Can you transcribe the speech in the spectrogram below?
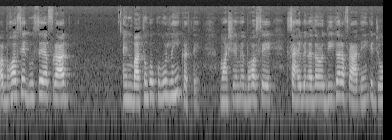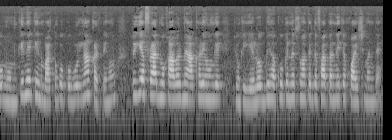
और बहुत से दूसरे अफराद इन बातों को कबूल नहीं करते। माशरे में बहुत से साहिब नज़र और दीगर अफराद हैं कि जो मुमकिन है कि इन बातों को कबूल ना करते हों तो ये अफराद मुकाबल में आ खड़े होंगे, क्योंकि ये लोग भी हकूक़ नस्वा के दफ़ा करने के ख्वाहिशमंद हैं।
